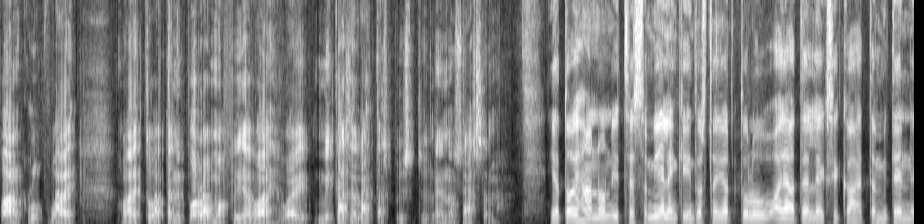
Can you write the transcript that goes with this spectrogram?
Fan Club vai, vai tuota, niin Poromafia vai, vai mikä se laittaisi pystyyn, en osaa sanoa. Ja toihan on itse asiassa mielenkiintoista jo tullut ajatelleeksikaan, että miten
